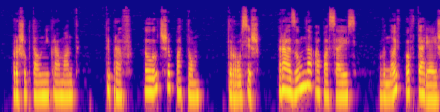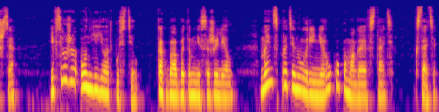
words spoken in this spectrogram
— прошептал некромант. «Ты прав, лучше потом». «Трусишь?» «Разумно опасаюсь. Вновь повторяешься». И все же он ее отпустил, как бы об этом не сожалел. Мейнс протянул Рине руку, помогая встать. «Кстати,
